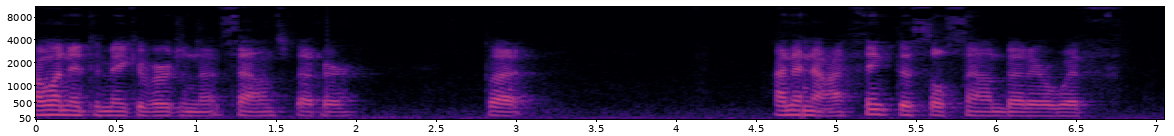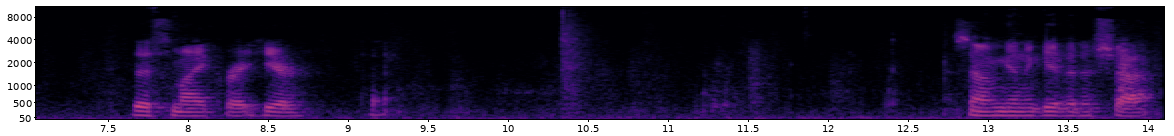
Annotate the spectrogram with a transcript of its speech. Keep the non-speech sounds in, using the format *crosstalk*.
I wanted to make a version that sounds better, but I don't know. I think this will sound better with this mic right here. But, so I'm going to give it a shot.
